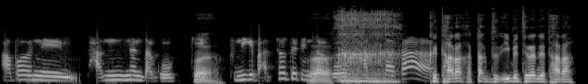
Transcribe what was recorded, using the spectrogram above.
아버님 받는다고 네. 분위기 맞춰드린다고 네. 갔다가 그 달아, 딱 입에 들어갔는데 달아.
